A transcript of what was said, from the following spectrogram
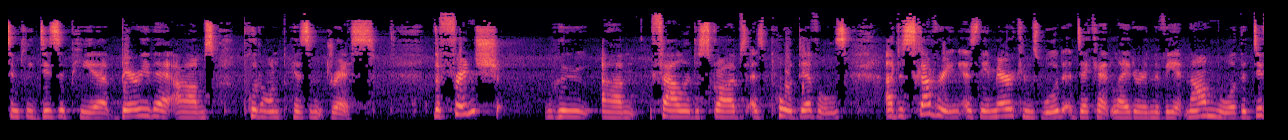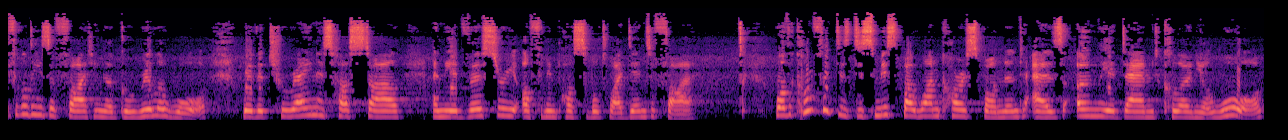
simply disappear, bury their arms, put on peasant dress. The French who um, Fowler describes as poor devils, are discovering, as the Americans would a decade later in the Vietnam War, the difficulties of fighting a guerrilla war where the terrain is hostile and the adversary often impossible to identify. While the conflict is dismissed by one correspondent as only a damned colonial war,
